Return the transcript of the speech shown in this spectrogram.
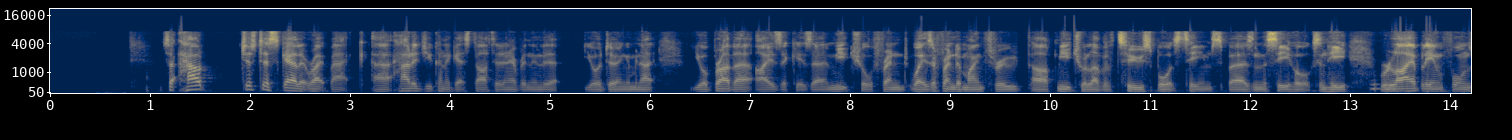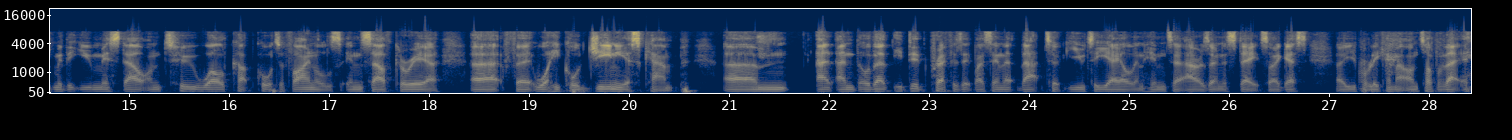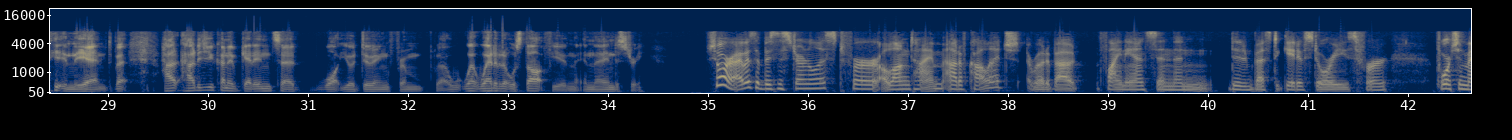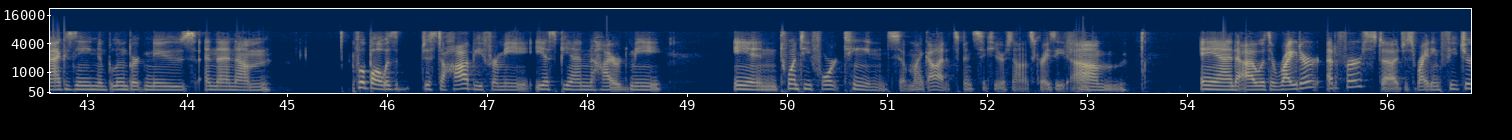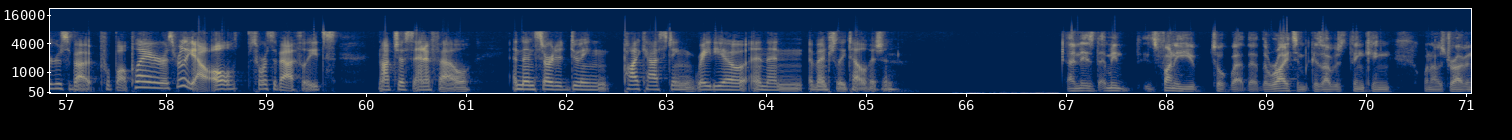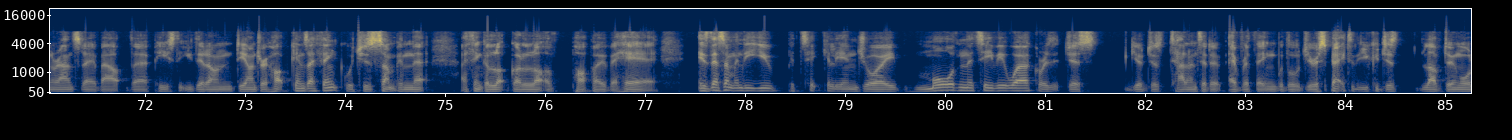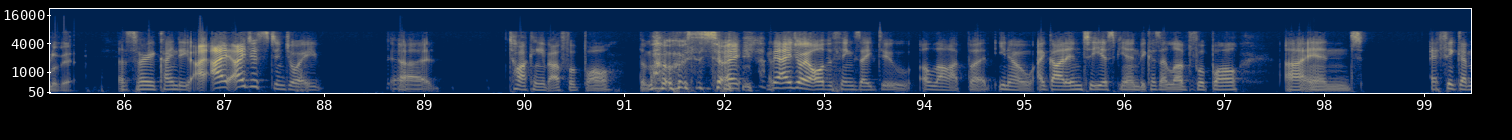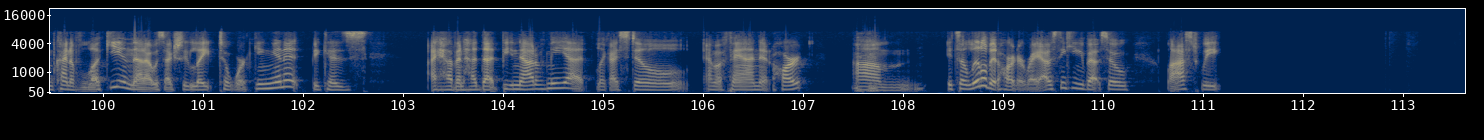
So how just to scale it right back, uh, how did you kind of get started in everything that you're doing. I mean, I, your brother Isaac is a mutual friend. Well, he's a friend of mine through our mutual love of two sports teams, Spurs and the Seahawks, and he mm-hmm. reliably informs me that you missed out on two World Cup quarterfinals in South Korea uh, for what he called Genius Camp. Um, and, and, although he did preface it by saying that that took you to Yale and him to Arizona State, so I guess uh, you probably came out on top of that in the end. But how how did you kind of get into what you're doing from uh, where, where, did it all start for you in the, in the industry? Sure. I was a business journalist for a long time out of college. I wrote about finance and then did investigative stories for Fortune magazine and Bloomberg News. And then um, football was just a hobby for me. ESPN hired me in 2014. So, my God, it's been six years now. That's crazy. Um, and I was a writer at first, uh, just writing features about football players, really yeah, all sorts of athletes, not just NFL and then started doing podcasting, radio, and then eventually television. And is I mean, it's funny you talk about the, the writing because I was thinking when I was driving around today about the piece that you did on DeAndre Hopkins, I think, which is something that I think a lot got a lot of pop over here. Is there something that you particularly enjoy more than the TV work, or is it just you're just talented at everything with all due respect that you could just love doing all of it? That's very kind of you. I, I, I just enjoy uh, talking about football the most. I, I mean, I enjoy all the things I do a lot, but you know, I got into ESPN because I loved football, uh, and I think I'm kind of lucky in that I was actually late to working in it because I haven't had that beaten out of me yet. Like I still am a fan at heart. Mm-hmm. Um, it's a little bit harder, right? I was thinking about so last week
